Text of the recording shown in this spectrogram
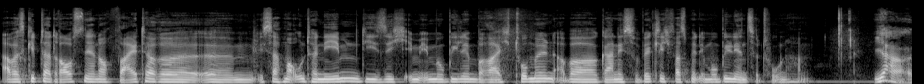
Aber es gibt da draußen ja noch weitere, ähm, ich sag mal, Unternehmen, die sich im Immobilienbereich tummeln, aber gar nicht so wirklich was mit Immobilien zu tun haben. Ja,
